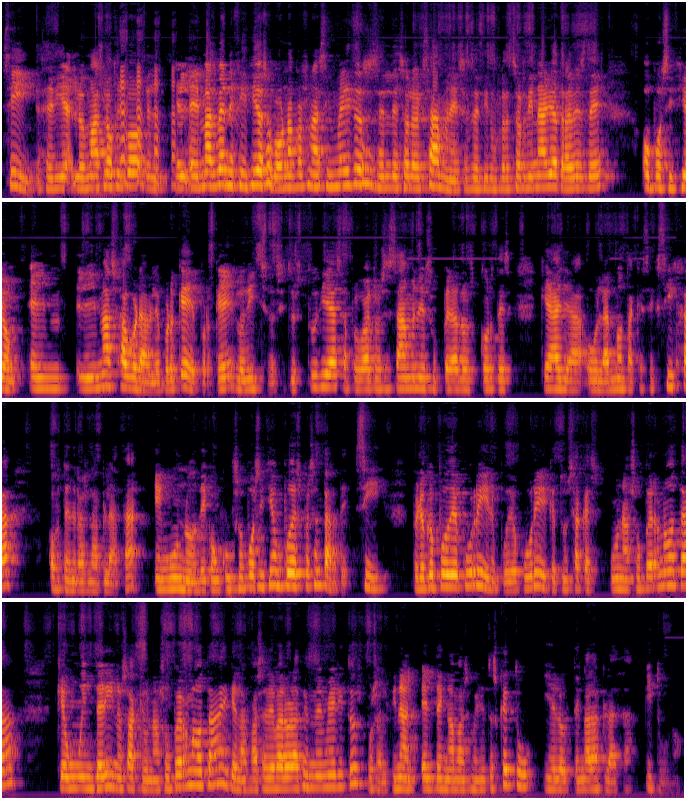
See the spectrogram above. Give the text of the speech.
Sí, sería lo más lógico, el, más beneficioso para una persona sin méritos es el de solo exámenes, es decir, un proceso ordinario a través de oposición, el, más favorable. ¿Por qué? Porque, lo dicho, si tú estudias, apruebas los exámenes, superas los cortes que haya o la nota que se exija, obtendrás la plaza. En uno de concurso oposición puedes presentarte, sí, pero ¿qué puede ocurrir? Puede ocurrir que tú saques una supernota, que un interino saque una supernota y que en la fase de valoración de méritos, pues al final él tenga más méritos que tú y él obtenga la plaza y tú no.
